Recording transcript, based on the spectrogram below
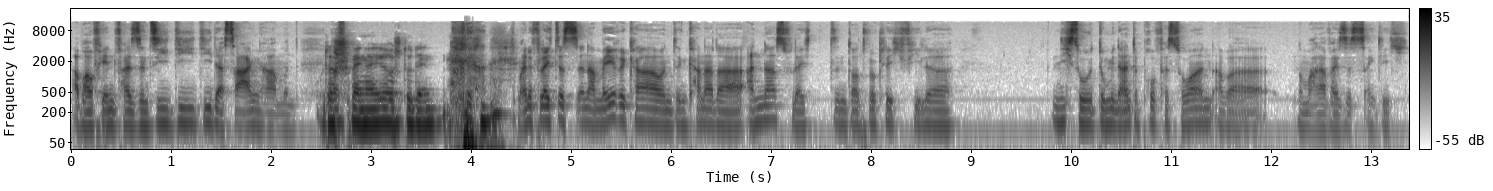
Aber auf jeden Fall sind sie die, die das Sagen haben. Und oder schwänger ihre Studenten. ich meine, vielleicht ist es in Amerika und in Kanada anders. Vielleicht sind dort wirklich viele nicht so dominante Professoren, aber normalerweise ist es eigentlich,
